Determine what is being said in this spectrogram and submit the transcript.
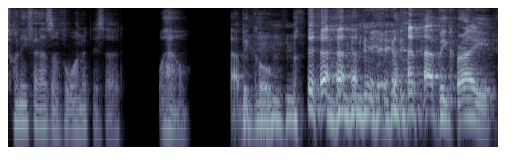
20,000 for one episode? Wow that'd be cool. That'd be great.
